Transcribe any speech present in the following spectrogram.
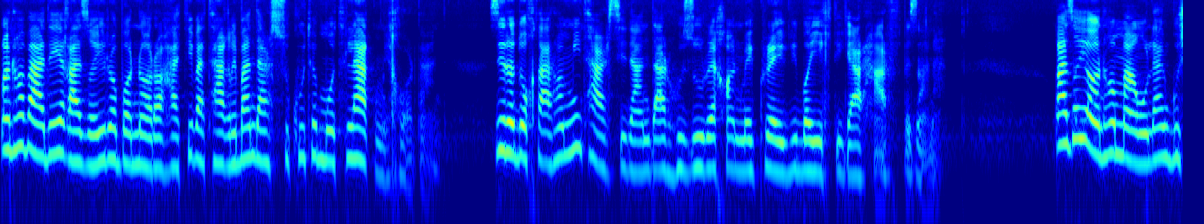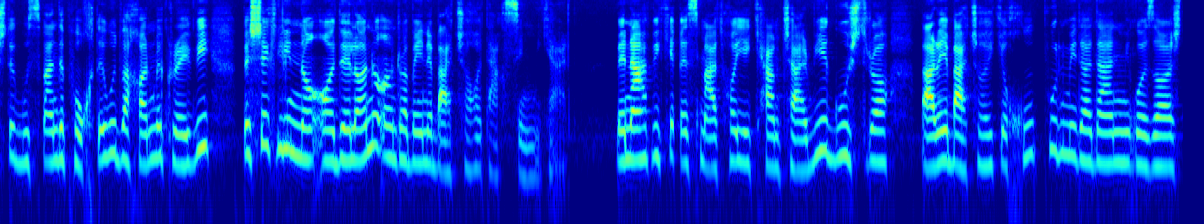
آنها وعده غذایی را با ناراحتی و تقریبا در سکوت مطلق می خوردند. زیرا دخترها می ترسیدند در حضور خانم گریوی با یکدیگر حرف بزنند. غذای آنها معمولا گوشت گوسفند پخته بود و خانم کریوی به شکلی ناعادلانه آن را بین بچه ها تقسیم می کرد. به نحوی که قسمت های کمچربی گوشت را برای بچه هایی که خوب پول می‌دادند میگذاشت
